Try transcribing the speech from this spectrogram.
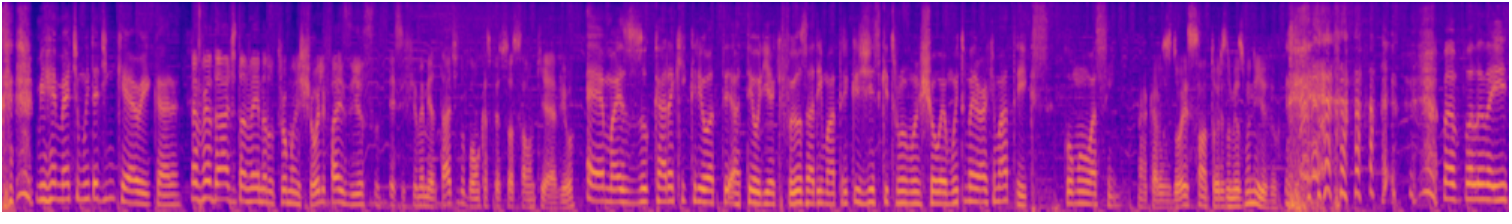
Me remete muito a Jim Carrey, cara. É verdade também, né? No Truman Show ele faz isso. Esse filme é metade do bom que as pessoas falam que é, viu? É, mas o cara que criou a, te a teoria que foi usada em Matrix diz que Truman Show é muito melhor que Matrix. Como assim? Ah, cara, os dois são atores no mesmo nível. Mas falando aí,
